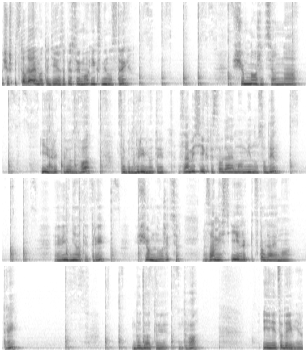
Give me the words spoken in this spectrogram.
Ну що ж, підставляємо тоді, записуємо х-3, що множиться на y плюс 2. Це буде дорівнювати. Замість х підставляємо мінус 1. Відняти 3, що множиться. Замість y підставляємо 3 додати 2. І це дорівнює.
